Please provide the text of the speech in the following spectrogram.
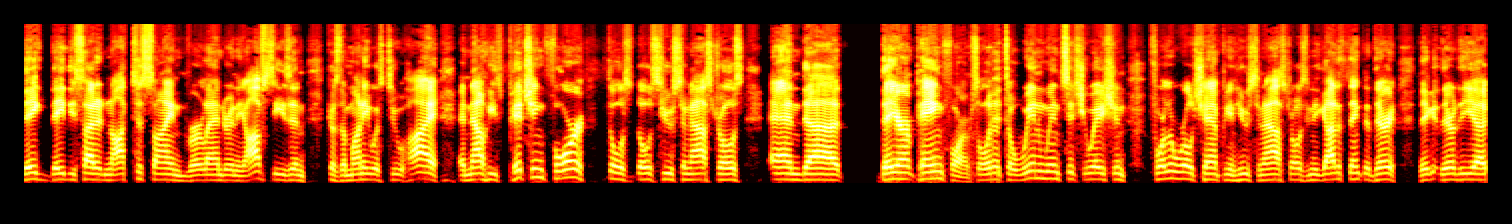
they they decided not to sign Verlander in the offseason season because the money was too high. And now he's pitching for those those Houston Astros, and uh, they aren't paying for him. So it's a win-win situation for the world champion Houston Astros, and you got to think that they're they, they're the uh,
